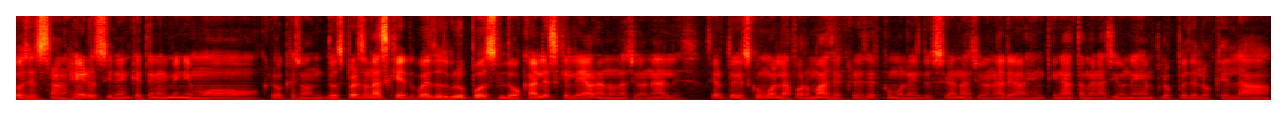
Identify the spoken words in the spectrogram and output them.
músicos extranjeros tienen que tener mínimo, creo que son dos personas que, pues dos grupos locales que le abran o nacionales, ¿cierto? Es como la forma de hacer crecer como la industria nacional. En Argentina también ha sido un ejemplo pues de lo que es la,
